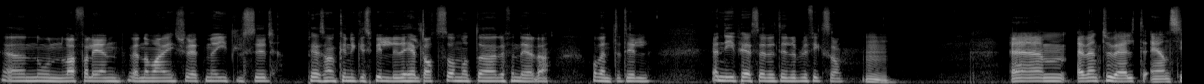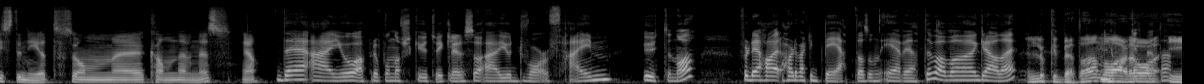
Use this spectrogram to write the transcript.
Eh, Noen, i hvert fall en venn av meg, slet med ytelser. PC-en kunne ikke spille i det hele tatt, så måtte måtte refundere det og vente til en ny PC eller til det blir fiksa. Mm. Um, eventuelt en siste nyhet som uh, kan nevnes. Ja. Det er jo, Apropos norske utviklere, så er jo Dwarfheim ute nå. For det har, har det vært i beta sånn evigheter? Hva var greia der? Lukket beta. Nå er, det, beta. i,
